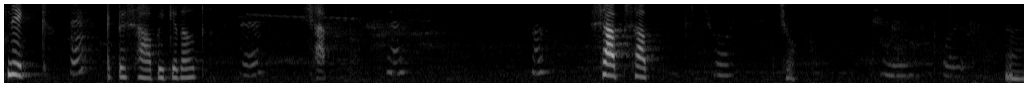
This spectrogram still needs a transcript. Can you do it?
স্নেক একটা সাপ এঁকে দাও তো। সাপ। সাপ সাপ। চোখ হুম।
